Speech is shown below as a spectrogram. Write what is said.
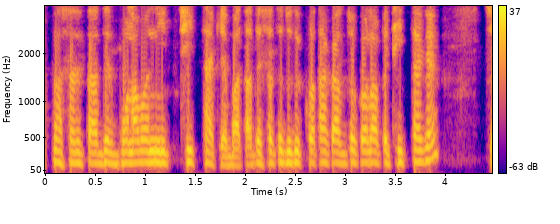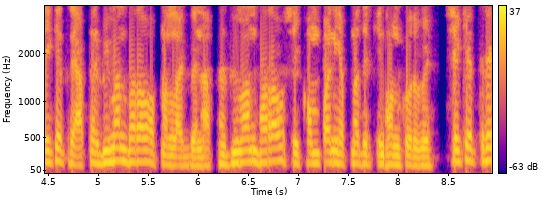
আপনার সাথে তাদের বনাবানি ঠিক থাকে বা তাদের সাথে যদি কথা কার্যকলাপে ঠিক থাকে সেই ক্ষেত্রে আপনার বিমান ভাড়াও আপনার লাগবে না। আপনার বিমান ভাড়াও সেই কোম্পানি আপনাদেরকে বহন করবে। সেক্ষেত্রে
